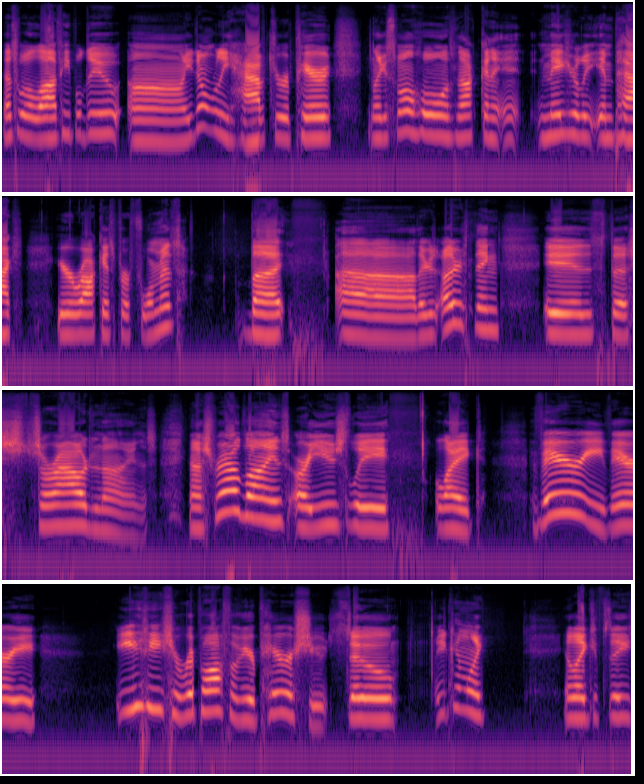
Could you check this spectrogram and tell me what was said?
That's what a lot of people do. Uh, you don't really have to repair it. Like a small hole is not going to majorly impact your rocket's performance. But uh, there's other thing is the shroud lines. Now shroud lines are usually like very very easy to rip off of your parachute. So you can like like if they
